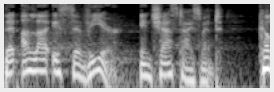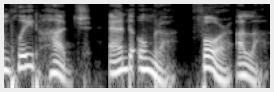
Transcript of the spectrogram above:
that Allah is severe in chastisement. Complete Hajj and Umrah for Allah.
